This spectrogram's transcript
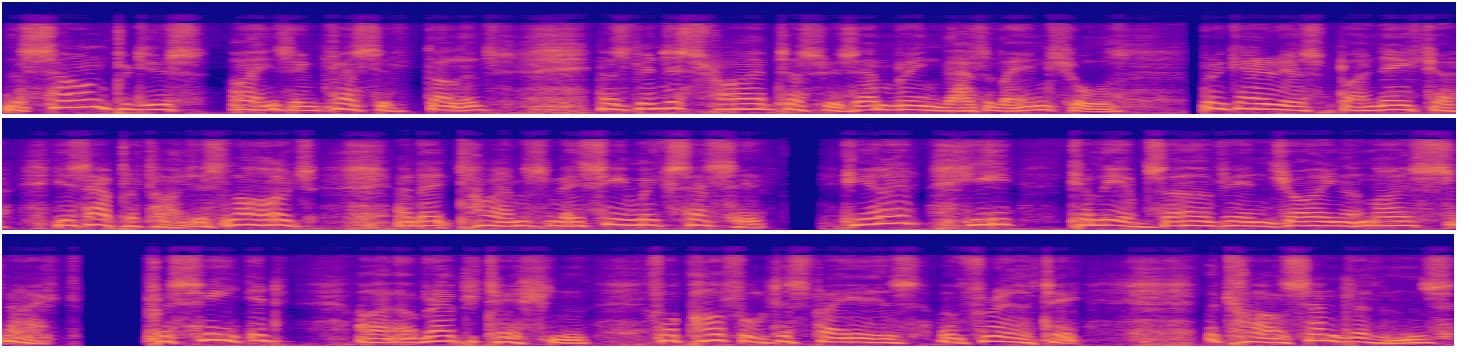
The sound produced by his impressive dullard has been described as resembling that of angels. Gregarious by nature, his appetite is large and at times may seem excessive. Here he can be observed enjoying a nice snack, preceded by a reputation for powerful displays of virility. The Kyle Sandilands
